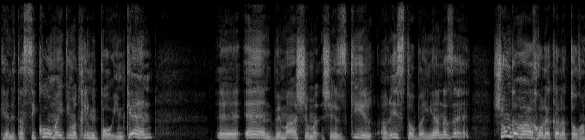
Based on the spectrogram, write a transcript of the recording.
כן, את הסיכום הייתי מתחיל מפה. אם כן, אה, אין במה שהזכיר אריסטו בעניין הזה שום דבר החולק על התורה.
